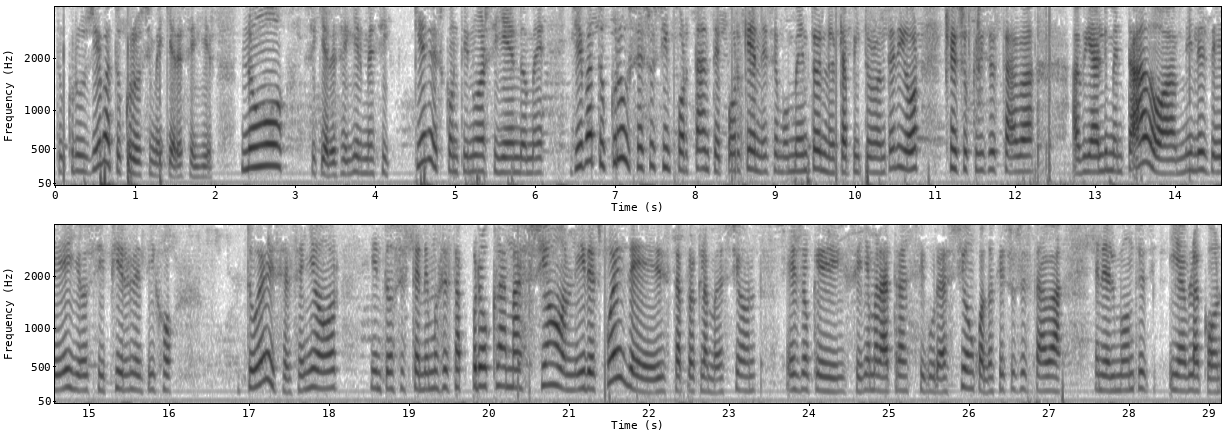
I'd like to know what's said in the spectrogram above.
tu cruz, lleva tu cruz si me quieres seguir. No si quieres seguirme, si quieres continuar siguiéndome, lleva tu cruz. Eso es importante porque en ese momento, en el capítulo anterior, Jesucristo estaba, había alimentado a miles de ellos y Peter les dijo, tú eres el Señor. Y entonces tenemos esta proclamación y después de esta proclamación, es lo que se llama la transfiguración, cuando Jesús estaba en el monte y habla con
